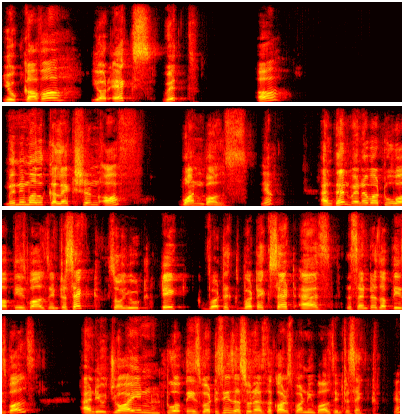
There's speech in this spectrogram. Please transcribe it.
You cover your X with a minimal collection of one balls. Yeah? And then whenever two of these balls intersect, so you take vertex, vertex set as the centers of these balls, and you join two of these vertices as soon as the corresponding balls intersect. Yeah?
